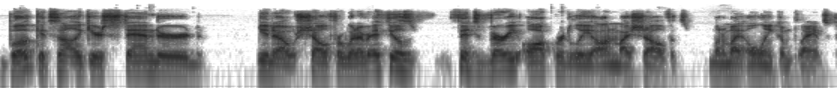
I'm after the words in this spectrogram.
book. It's not like your standard you know shelf or whatever. It feels fits very awkwardly on my shelf. It's one of my only complaints.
